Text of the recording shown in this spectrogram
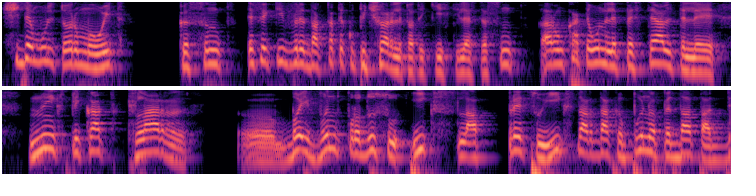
Și de multe ori mă uit că sunt efectiv redactate cu picioarele toate chestiile astea, sunt aruncate unele peste altele, nu e explicat clar, uh, băi, vând produsul X la prețul X, dar dacă până pe data D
